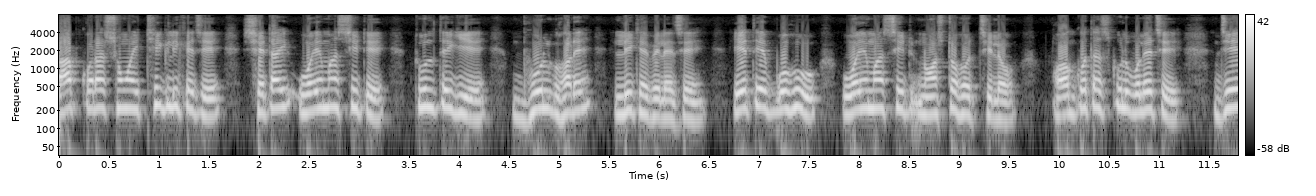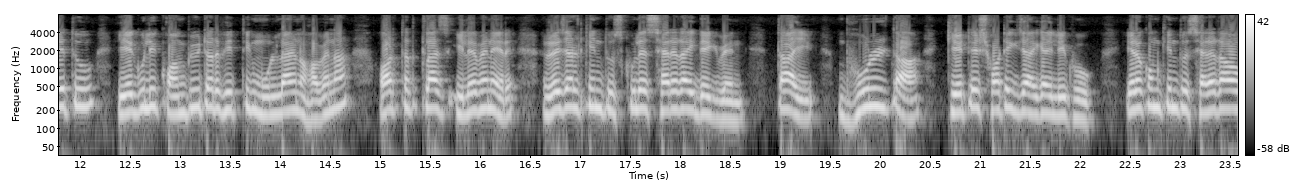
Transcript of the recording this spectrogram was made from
রাপ করার সময় ঠিক লিখেছে, সেটাই ওএমআর শিটে তুলতে গিয়ে ভুল ঘরে লিখে ফেলেছে। এতে বহু ওএমআর শিট নষ্ট হচ্ছিল। অজ্ঞতা স্কুল বলেছে, যেহেতু এগুলি কম্পিউটার ভিত্তিক মূল্যায়ন হবে না, অর্থাৎ ক্লাস ইলেভেনের রেজাল্ট কিন্তু স্কুলের স্যারেরাই দেখবেন। তাই ভুলটা কেটে সঠিক জায়গায় লিখুক। এরকম কিন্তু স্যারেরাও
